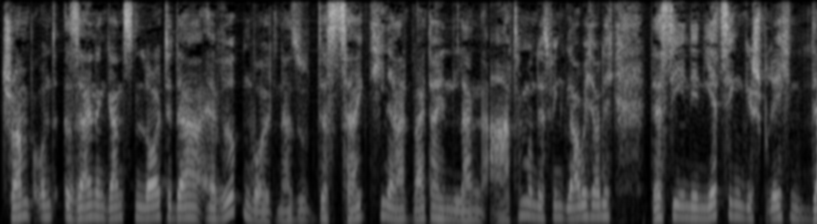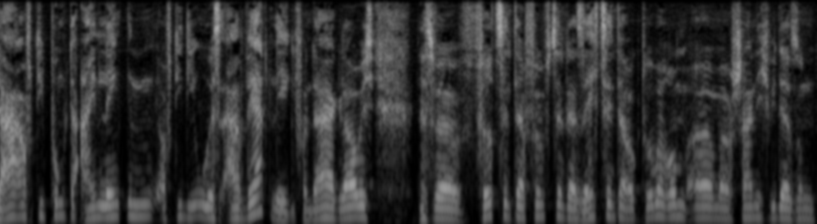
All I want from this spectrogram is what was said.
Trump und seine ganzen Leute da erwirken wollten. Also das zeigt, China hat weiterhin langen Atem und deswegen glaube ich auch nicht, dass die in den jetzigen Gesprächen da auf die Punkte einlenken, auf die die USA Wert legen. Von daher glaube ich, dass wir 14., 15., 16. Oktober rum äh, wahrscheinlich wieder so einen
